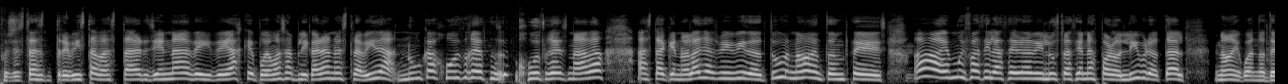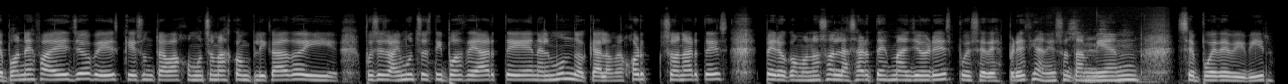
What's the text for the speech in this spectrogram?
Pues esta entrevista va a estar llena de ideas que podemos aplicar a nuestra vida. Nunca juzgues, juzgues nada hasta que no lo hayas vivido tú, ¿no? Entonces, ah, es muy fácil hacer ilustraciones para un libro, tal. No, y cuando te pones a ello ves que es un trabajo mucho más complicado y pues eso, hay muchos tipos de arte en el mundo que a lo mejor son artes, pero como no son las artes mayores, pues se desprecian eso también se puede vivir.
